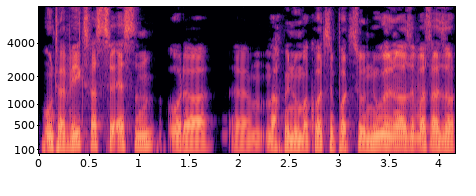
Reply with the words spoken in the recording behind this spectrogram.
unterwegs was zu essen oder ähm, mach mir nur mal kurz eine Portion Nudeln oder sowas. Also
